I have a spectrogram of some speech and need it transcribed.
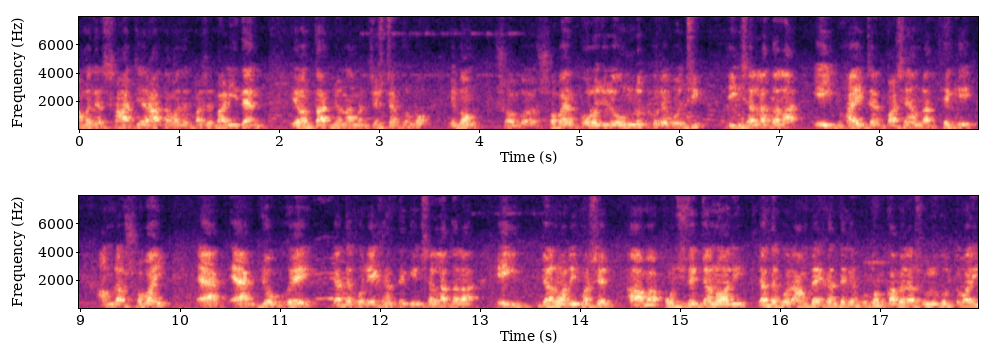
আমাদের সাহায্যের হাত আমাদের পাশে বাড়িয়ে দেন, এবং তার জন্য আমরা চেষ্টা করব এবং সব- সবার করজোরে অনুরোধ করে বলছি যে ইনশাল্লাহ তালা এই ভাইটার পাশে আমরা থেকে আমরা সবাই এক একযোগ হয়ে যাতে করে এখান থেকে ইনশাল্লাহ তালা এই জানুয়ারি মাসের বা পঁচিশে জানুয়ারি যাতে করে আমরা এখান থেকে প্রথম কাবেলা শুরু করতে পারি,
